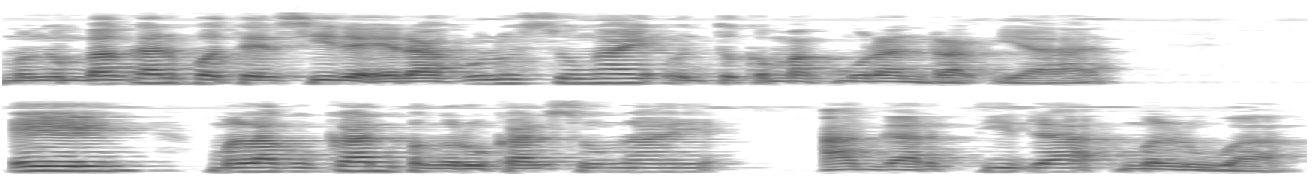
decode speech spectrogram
Mengembangkan potensi daerah hulu sungai untuk kemakmuran rakyat. E. Melakukan pengerukan sungai agar tidak meluap.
